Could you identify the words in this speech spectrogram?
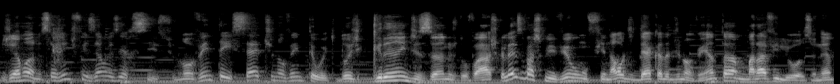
Germano, se a gente fizer um exercício, 97 e 98, dois grandes anos do Vasco. Aliás, o Vasco viveu um final de década de 90 maravilhoso, né?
